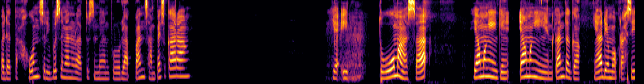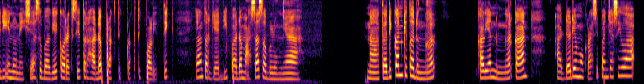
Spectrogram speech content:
pada tahun 1998 sampai sekarang. Yaitu itu masa yang menginginkan, yang menginginkan tegaknya demokrasi di Indonesia sebagai koreksi terhadap praktik-praktik politik yang terjadi pada masa sebelumnya. Nah, tadi kan kita dengar, kalian dengar kan, ada demokrasi Pancasila.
